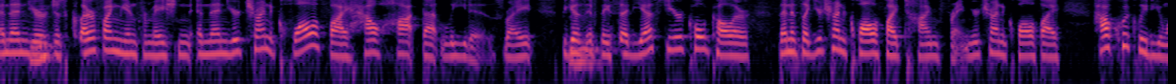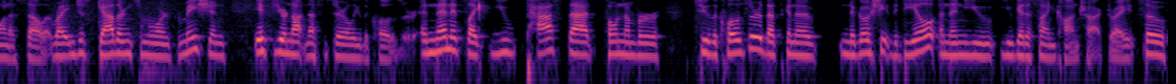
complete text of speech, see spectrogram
and then you're Mhm. just clarifying the information and then you're trying to qualify how hot that lead is, right? Because if they said yes to your cold caller, then it's like you're trying to qualify time frame. You're trying to qualify how quickly do you want to sell it, right? And just gathering some more information if you're not necessarily the closer. And then it's like you pass that phone number to the closer that's going to negotiate the deal and then you you get a signed contract right so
